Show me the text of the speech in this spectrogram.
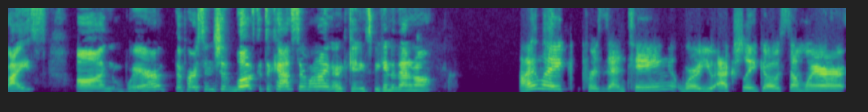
advice on where the person should look to cast their line, or can you speak into that at all? I like presenting where you actually go somewhere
